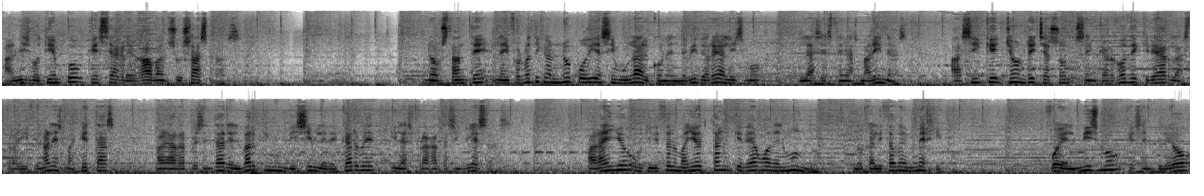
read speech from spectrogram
al mismo tiempo que se agregaban sus aspas. No obstante, la informática no podía simular con el debido realismo las escenas marinas, así que John Richardson se encargó de crear las tradicionales maquetas para representar el barco invisible de Carver y las fragatas inglesas. Para ello utilizó el mayor tanque de agua del mundo, localizado en México. Fue el mismo que se empleó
